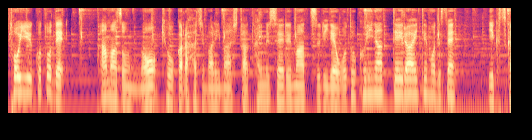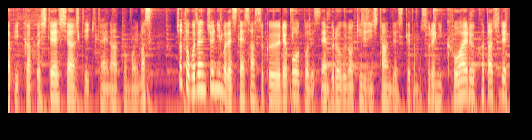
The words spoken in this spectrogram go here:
ということで Amazon の今日から始まりましたタイムセール祭りでお得になっているアイテムをですねいくつかピックアップしてシェアしていきたいなと思います。ちょっと午前中にもですね、早速レポートをですね、ブログの記事にしたんですけども、それに加える形で、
